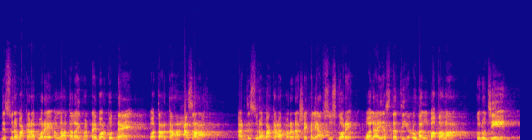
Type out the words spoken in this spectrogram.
যে সূরা বাকারা পড়ে, আল্লাহ তাআলা ওই ঘরটায় বরকত দেয়। ওয়া তারকাহা হাসারা। আর যে সূরা বাকারা পড়ে না, সে খালি আফসোস করে। ওয়ালা ইয়াস্তাতিউহাল বাতালা। কোন জিন,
